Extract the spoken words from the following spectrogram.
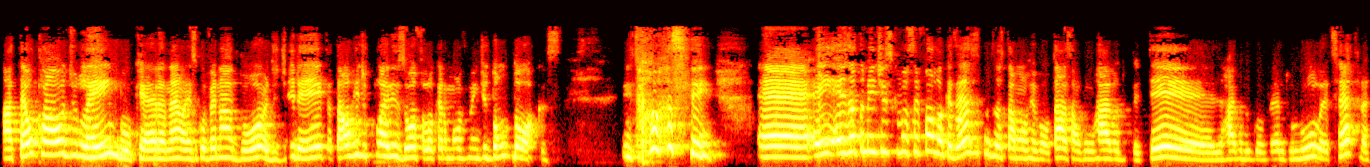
Até o Cláudio Lembo, que era né, um ex-governador de direita, tal, ridicularizou, falou que era um movimento de dondocas. Então, assim, é, é, exatamente isso que você falou, quer dizer, essas pessoas estavam revoltadas, estavam com raiva do PT, raiva do governo do Lula, etc.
